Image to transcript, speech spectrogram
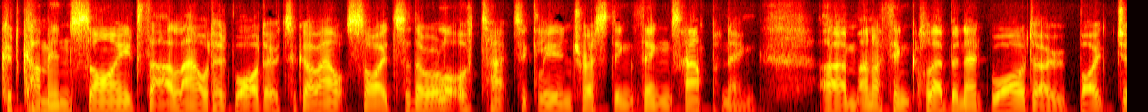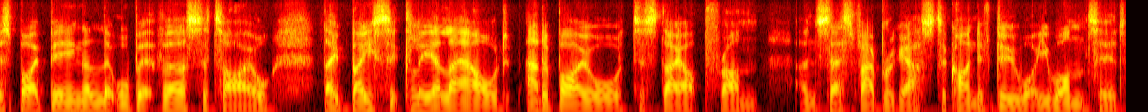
could come inside, that allowed Eduardo to go outside. So there were a lot of tactically interesting things happening. Um, and I think Hleb and Eduardo, by just by being a little bit versatile, they basically allowed Adebayor to stay up front and Cesc Fabregas to kind of do what he wanted.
